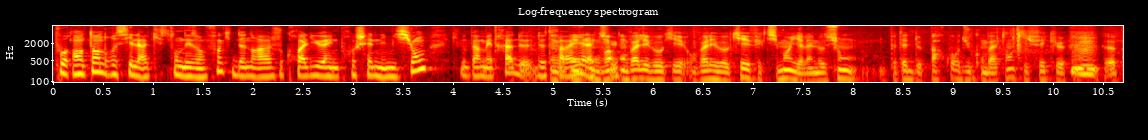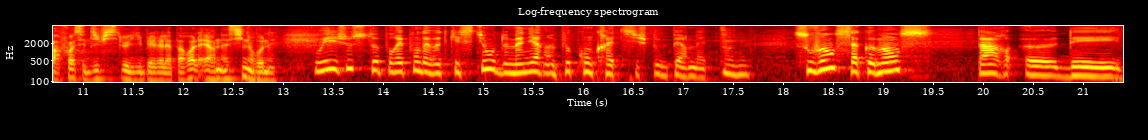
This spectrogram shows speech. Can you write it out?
pour entendre aussi la question des enfants, qui donnera, je crois, lieu à une prochaine émission, qui nous permettra de, travailler là-dessus. On va, l'évoquer. On va l'évoquer. Effectivement, il y a la notion peut-être de parcours du combattant qui fait que mm. euh, parfois c'est difficile de libérer la parole. Ernestine René. Oui, juste pour répondre à votre question de manière un peu concrète, si je peux me permettre. Mm-hmm. Souvent, ça commence par euh, des,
